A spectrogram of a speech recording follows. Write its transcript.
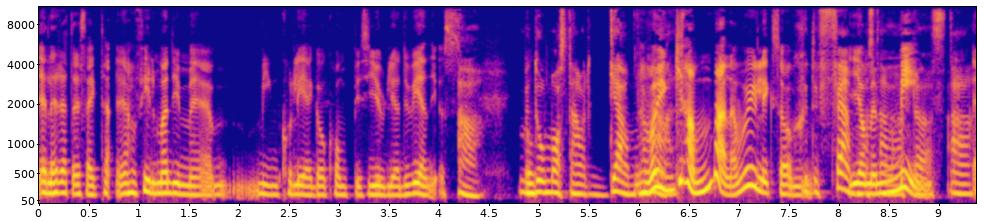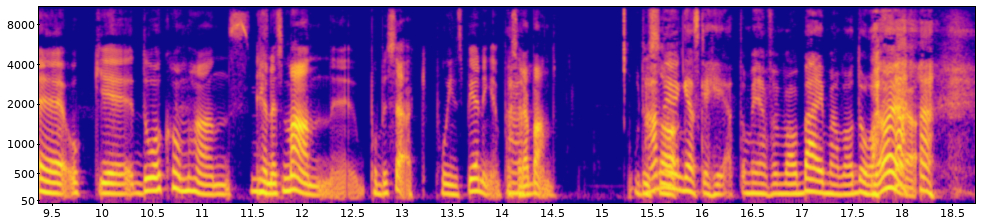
eller rättare sagt, han- filmade ju med min kollega och kompis Julia Duvenius. Ja, men då måste han ha varit gammal. Han var ju gammal, han var ju liksom 75 ja, men minst. Ja. Eh, och eh, då kom hans, hennes man eh, på besök på inspelningen på Saraband. Och då Han sa, är ju ganska het om man jämför med vad Bergman var då. Ja, ja, ja.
